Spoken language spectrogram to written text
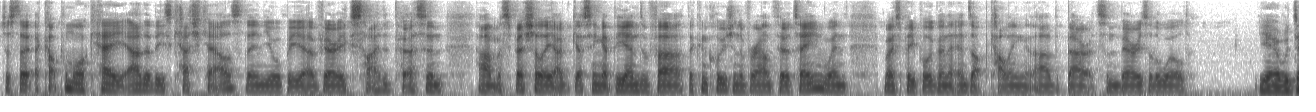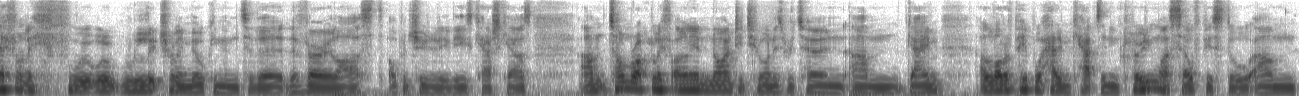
just a, a, couple more K out of these cash cows, then you'll be a very excited person. Um, especially, I'm guessing, at the end of uh, the conclusion of round 13, when most people are going to end up culling uh, the Barretts and Berries of the world. Yeah, we're definitely we're, we're literally milking them to the, the very last opportunity. These cash cows. Um, Tom Rockliff only a 92 on his return um, game. A lot of people had him captain, including myself. Pistol. Um,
